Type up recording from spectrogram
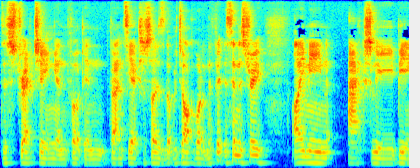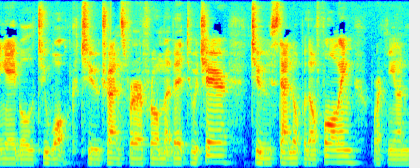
the stretching and fucking fancy exercises that we talk about in the fitness industry. I mean actually being able to walk, to transfer from a bed to a chair, to stand up without falling, working on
